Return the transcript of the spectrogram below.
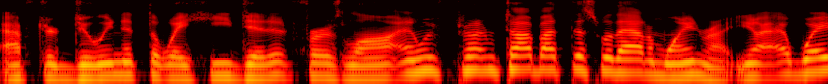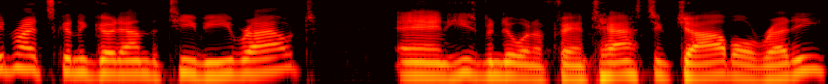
after doing it the way he did it for as long, and we've talked about this with Adam Wainwright. You know, Wainwright's going to go down the TV route, and he's been doing a fantastic job already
